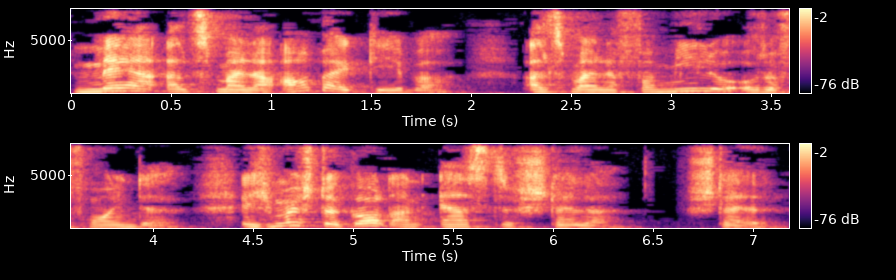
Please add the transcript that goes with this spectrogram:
mehr als meine Arbeitgeber, als meine Familie oder Freunde. Ich möchte Gott an erste Stelle stellen.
